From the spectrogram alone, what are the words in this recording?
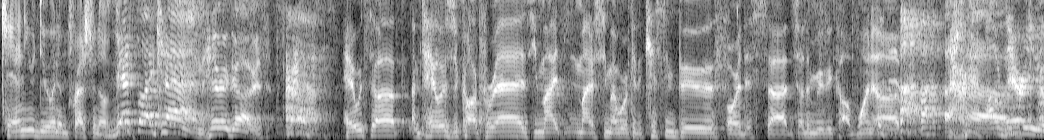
Can you do an impression of me? Yes, I can. Here it goes. hey, what's up? I'm Taylor Zakhar Perez. You might might have seen my work in the Kissing Booth or this uh, this other movie called One Up. How dare you?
